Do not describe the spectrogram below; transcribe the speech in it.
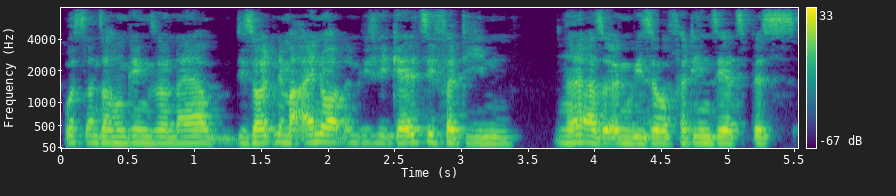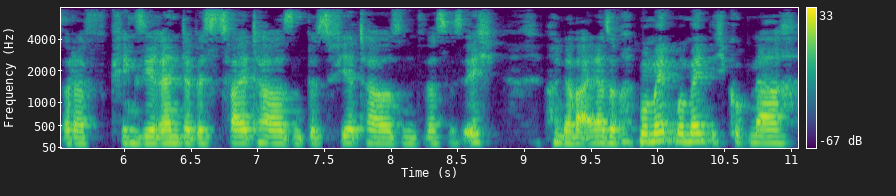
wo es dann darum ging, so, naja, die sollten immer einordnen, wie viel Geld sie verdienen. Ne? Also irgendwie so, verdienen sie jetzt bis, oder kriegen sie Rente bis 2000, bis 4000, was weiß ich. Und da war einer so, Moment, Moment, ich guck nach.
